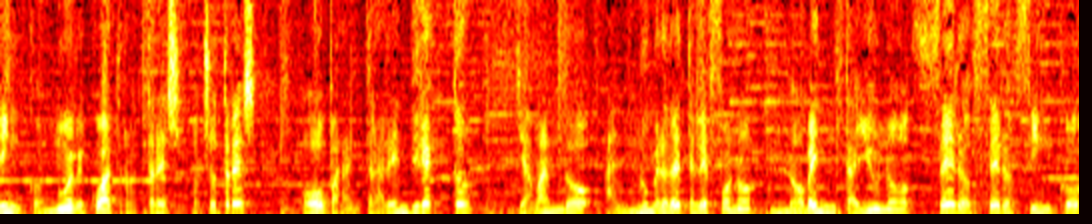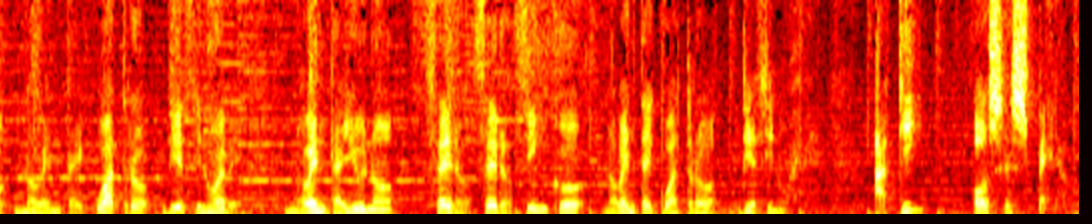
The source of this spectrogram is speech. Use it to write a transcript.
594-383 o para entrar en directo llamando al número de teléfono 91 005 94 19 91 005 94 19. Aquí os espero.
